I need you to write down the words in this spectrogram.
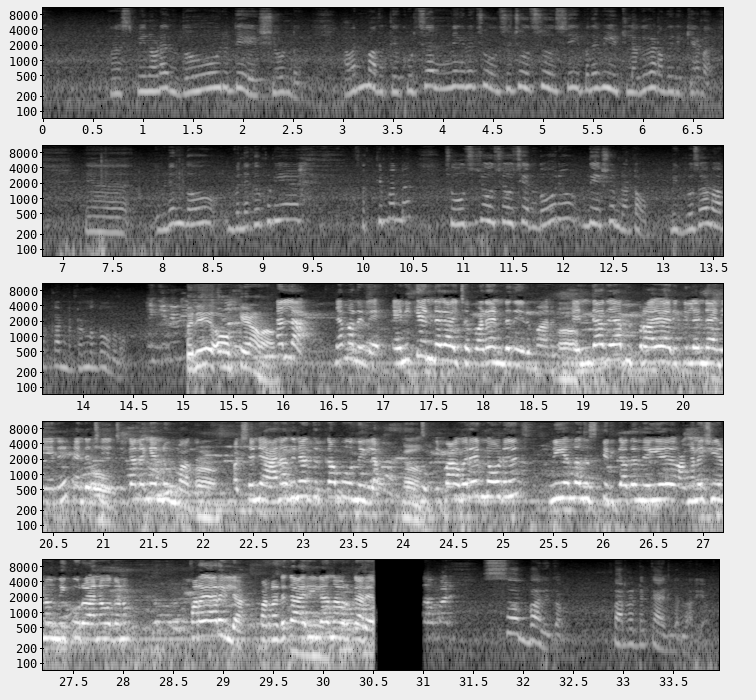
റസ്മിനോട് എന്തോ ഒരു ദേഷ്യമുണ്ട്. അവൻ മതത്തെക്കുറിച്ച് തന്നെ ഇങ്ങനെ ചോദിച്ച് ചോദിച്ച് ചോദിച്ച് ഇപ്പം ദേ വീട്ടിലൊക്കെ കിടന്നിരിക്കുകയാണ്. ഇവനെന്തോ ഇവനൊക്കെ കൂടി സത്യം പറഞ്ഞാൽ ചോദിച്ച് ചോദിച്ച് ചോദിച്ച് എന്തോ ഒരു ദേഷ്യമുണ്ട് കേട്ടോ. ബിഗ് ബോസ് ആണ് കണ്ടിട്ടുണ്ടെന്ന് തോന്നുന്നു. ഒരു ഓക്കെ ആണോ? അല്ല ഞാൻ പറഞ്ഞില്ലേ എനിക്ക് എന്റെ കാഴ്ചപ്പാട് എന്റെ തീരുമാനം. എന്റെ അതേ അഭിപ്രായം ആയിരിക്കില്ല എന്റെ അനിയന് എന്റെ ചേച്ചിക്ക് അല്ലെങ്കിൽ എന്റെ ഉമ്മാക്ക്. പക്ഷെ ഞാൻ അതിനെ എതിർക്കാൻ പോകുന്നില്ല. ഇപ്പൊ അവരെന്നോട് നീ എന്താ നിസ്കരിക്കാതെ നീ അങ്ങനെ ചെയ്യണം? നീ ഖുറാൻ ഓതണം? പറയാറില്ല. പറഞ്ഞിട്ട് കാര്യമില്ല എന്ന് അവർക്കറിയാം. സ്വാഭാവികം. പറഞ്ഞിട്ട് കാര്യമില്ലെന്നറിയാം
